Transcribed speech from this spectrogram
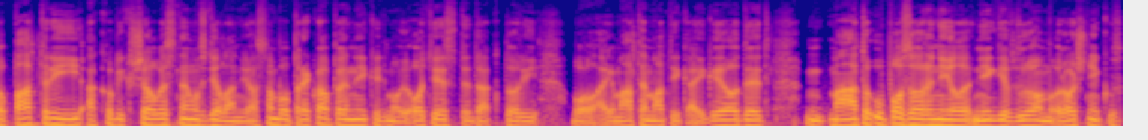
to patrí akoby k všeobecnému vzdelaniu. Ja som bol prekvapený, keď môj otec, teda, ktorý bol aj matematik, aj geodet, má to upozornil niekde v druhom ročníku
